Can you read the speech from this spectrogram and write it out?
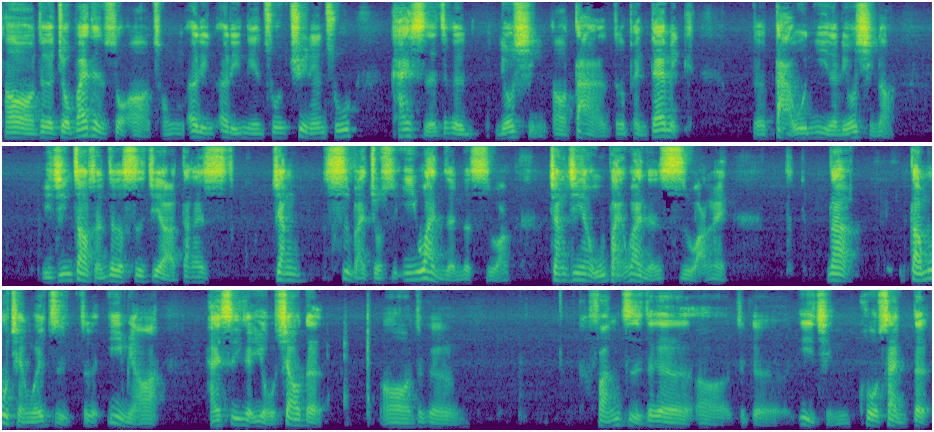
哦，这个 Joe Biden 说哦，从二零二零年初，去年初开始的这个流行哦，大这个 pandemic 的大瘟疫的流行哦，已经造成这个世界啊，大概是将四百九十一万人的死亡，将近要五百万人死亡哎。那到目前为止，这个疫苗啊，还是一个有效的哦，这个防止这个哦这个疫情扩散的。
